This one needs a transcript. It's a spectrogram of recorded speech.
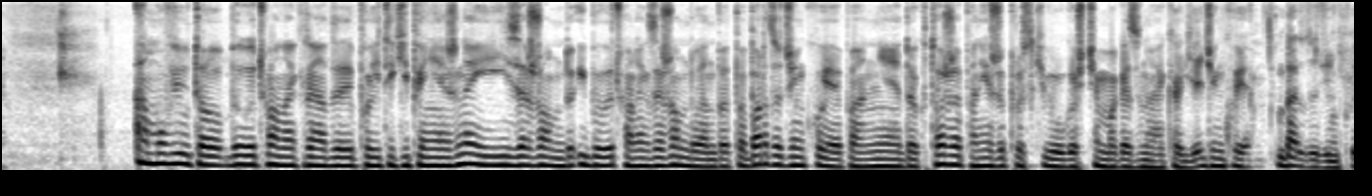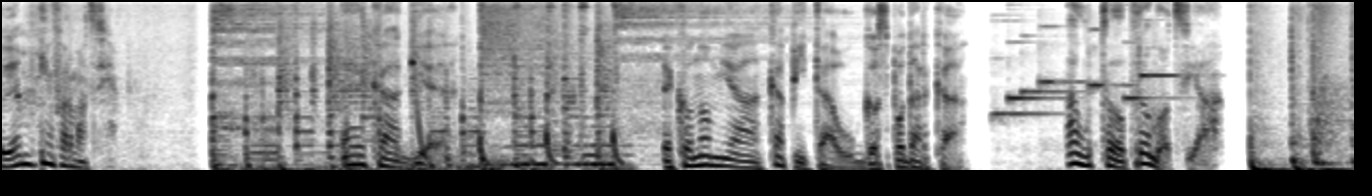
A mówił to były członek Rady Polityki Pieniężnej i zarządu i były członek zarządu NBP. Bardzo dziękuję panie doktorze. Pan Jerzy Pruski był gościem magazynu EKG. Dziękuję. Bardzo dziękuję. Informacje. EKG. Ekonomia, kapitał, gospodarka. Autopromocja.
